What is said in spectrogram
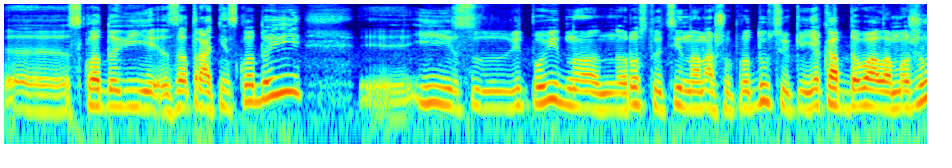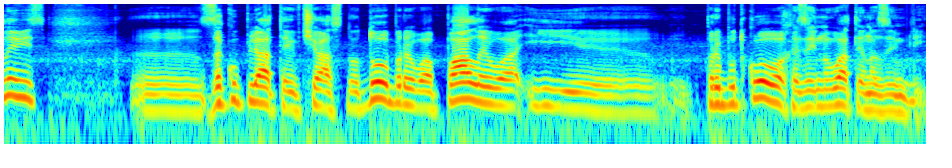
е, складові, затратні складові, і відповідно росту цін на нашу продукцію, яка б давала можливість е, закупляти вчасно добрива, палива і е, прибутково хазяйнувати на землі.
